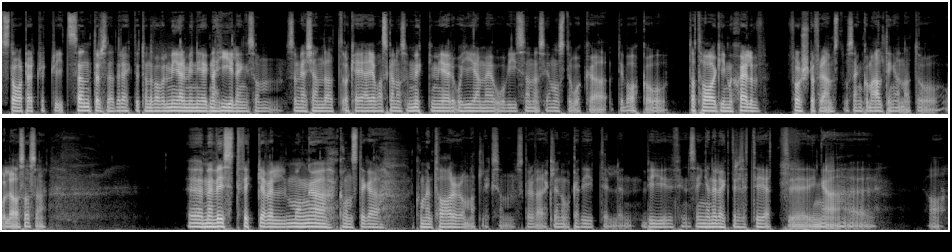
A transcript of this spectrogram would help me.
starta ett retreatcenter så direkt, utan det var väl mer min egna healing som, som jag kände att okej, okay, ayahuascan har så mycket mer att ge mig och visa mig, så jag måste åka tillbaka och ta tag i mig själv först och främst och sen kommer allting annat att, lösa sig. Eh, men visst fick jag väl många konstiga kommentarer om att liksom, ska du verkligen åka dit till en by? Det finns ingen elektricitet, eh, inga, eh, ja,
